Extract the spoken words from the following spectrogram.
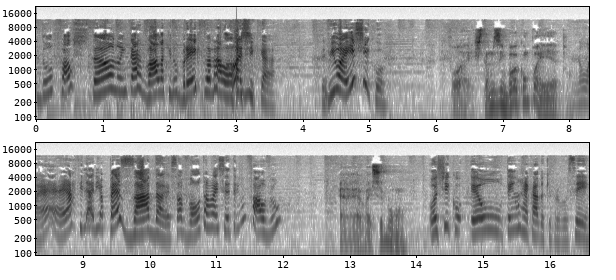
do Faustão no intervalo aqui no break do Analógica. Você viu aí, Chico? Porra, estamos em boa companhia. Pô. Não é? É artilharia pesada. Essa volta vai ser triunfal, viu? É, vai ser bom. Ô, Chico, eu tenho um recado aqui para você.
